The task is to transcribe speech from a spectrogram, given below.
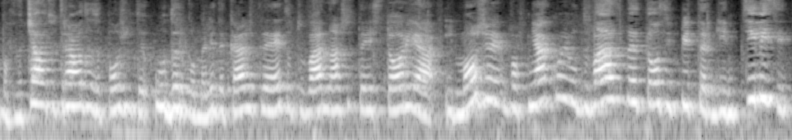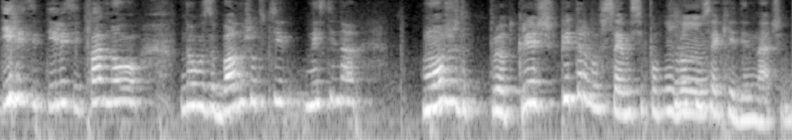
в началото трябва да започнете ударно, нали, да кажете, ето това е нашата история и може в някой от вас да е този Питър Гин. Ти ли си, ти ли си, ти ли си. Това е много, много забавно, защото ти наистина можеш да преоткриеш Питър в себе си по абсолютно Мгм. всеки един начин.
